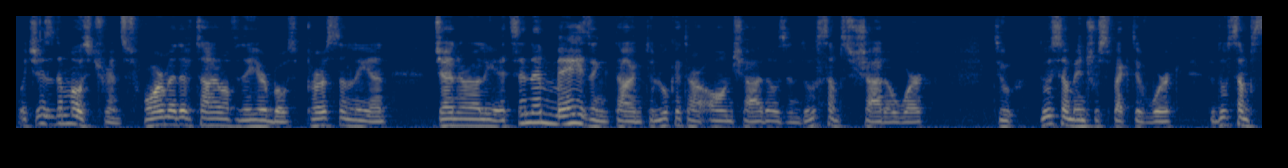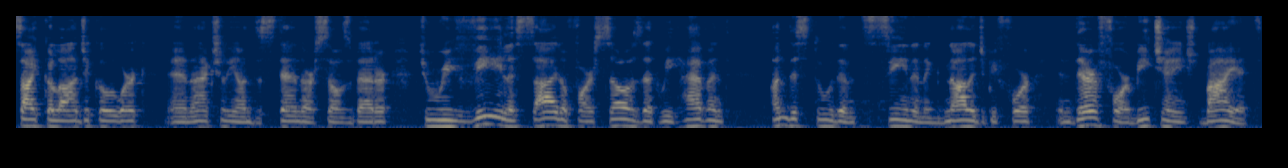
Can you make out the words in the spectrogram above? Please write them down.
which is the most transformative time of the year, both personally and generally. It's an amazing time to look at our own shadows and do some shadow work, to do some introspective work, to do some psychological work and actually understand ourselves better, to reveal a side of ourselves that we haven't understood and seen and acknowledged before, and therefore be changed by it.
